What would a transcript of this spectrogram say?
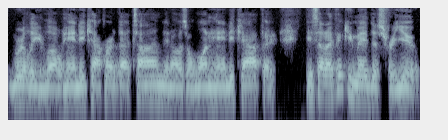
really low handicapper at that time. You know, I was a one handicap. And he said, I think you made this for you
